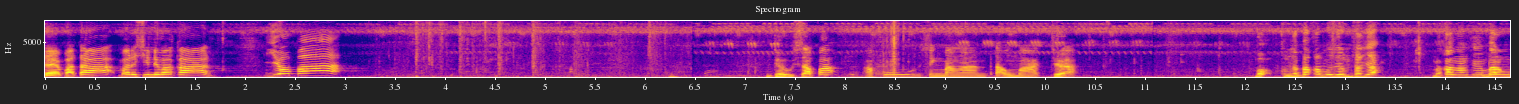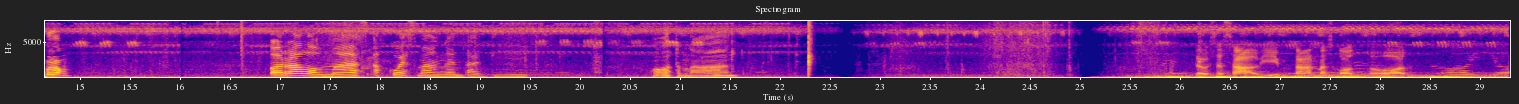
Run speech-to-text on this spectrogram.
Saya patah, mari sini makan. Yo pak. Tidak usah pak, aku sing mangan tak umah aja. Bok, kenapa kamu diam saja? Makan nasi bareng-bareng. Ora lo mas, aku wes mangan tadi. Oh tenan. Gak usah salim, tangan mas kotor. Oh iya.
